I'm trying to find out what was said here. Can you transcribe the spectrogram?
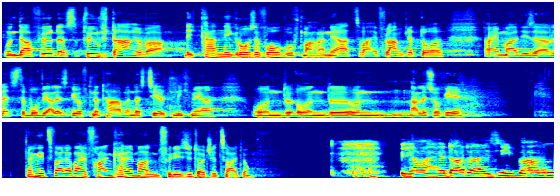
und dafür, dass fünf Tage war, war. Ich kann nie große Vorwurf machen. Ja, zwei Flankentor, einmal dieser letzte, wo wir alles geöffnet haben, das zählt nicht mehr und, und, äh, und alles okay. Dann geht es weiter bei Frank Hellmann für die Süddeutsche Zeitung. Ja, Herr Dada, Sie waren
